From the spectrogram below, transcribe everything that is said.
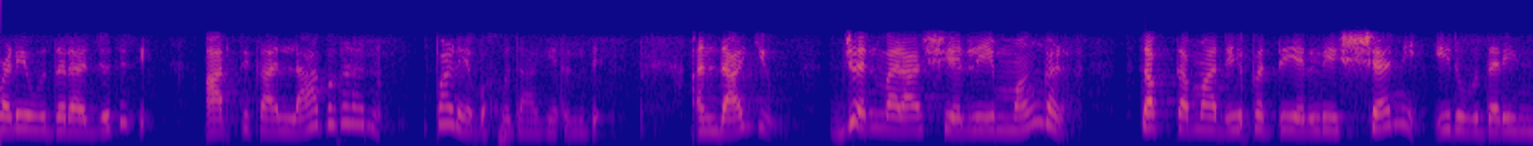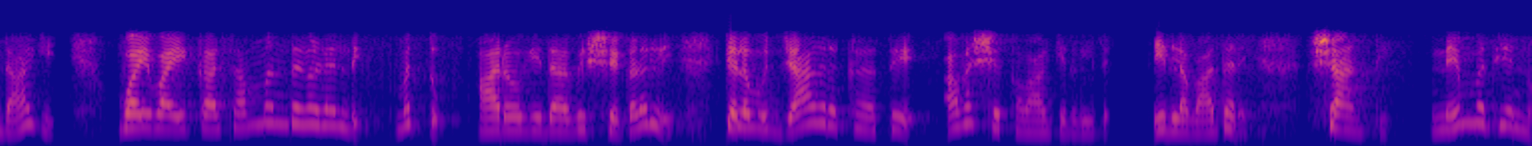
ಪಡೆಯುವುದರ ಜೊತೆಗೆ ಆರ್ಥಿಕ ಲಾಭಗಳನ್ನು ಪಡೆಯಬಹುದಾಗಿರಲಿದೆ. ಅಂದಾಗ್ಯೂ ಜನ್ಮ ರಾಶಿಯಲ್ಲಿ ಮಂಗಳ ಸಪ್ತಮಾಧಿಪತಿಯಲ್ಲಿ ಶನಿ ಇರುವುದರಿಂದಾಗಿ ವೈವಾಹಿಕ ಸಂಬಂಧಗಳಲ್ಲಿ ಮತ್ತು ಆರೋಗ್ಯದ ವಿಷಯಗಳಲ್ಲಿ ಕೆಲವು ಜಾಗರೂಕತೆ ಅವಶ್ಯಕವಾಗಿರಲಿದೆ. ಇಲ್ಲವಾದರೆ ಶಾಂತಿ, ನೆಮ್ಮದಿಯನ್ನು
